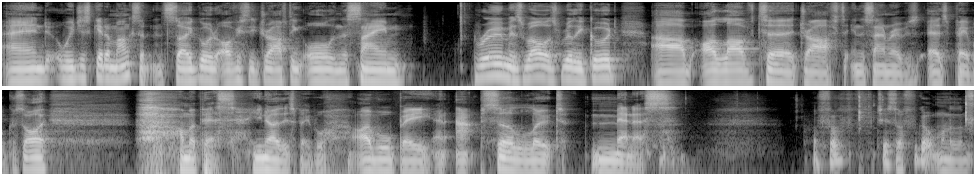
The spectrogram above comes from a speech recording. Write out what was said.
and we just get amongst it. And it's so good. Obviously, drafting all in the same room as well is really good. Uh, I love to draft in the same room as, as people because I I'm a piss. You know this, people. I will be an absolute menace. Jeez, I forgot one of them.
